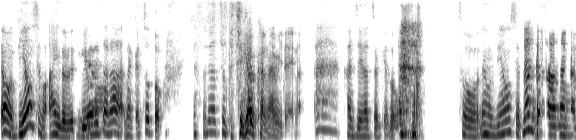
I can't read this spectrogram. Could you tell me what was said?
でも、ビヨンセはアイドルって言われたら、なんかちょっと、いや、それはちょっと違うかな、みたいな 感じになっちゃうけど、そう、でもビヨンセとなんかさ、なんか、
